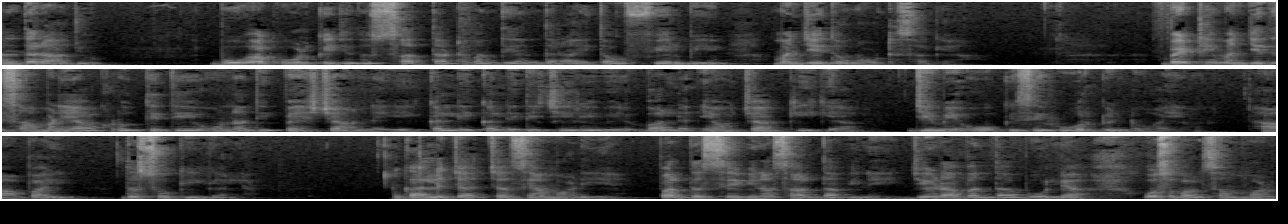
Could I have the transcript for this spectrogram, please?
ਅੰਦਰ ਆ ਜਾਓ। ਬੂਹਾ ਖੋਲ ਕੇ ਜਦੋਂ 7-8 ਬੰਦੇ ਅੰਦਰ ਆਏ ਤਾਂ ਉਹ ਫਿਰ ਵੀ ਮੰਜੇ ਤੋਂ ਨਾ ਉੱਠ ਸਕਿਆ। ਬੈਠੇ ਮੰਜੇ ਦੇ ਸਾਹਮਣੇ ਆ ਖੜੋਤੇ ਤੇ ਉਹਨਾਂ ਦੀ ਪਹਿਚਾਣ ਨਹੀਂ ਹੋਈ ਕੱਲੇ ਕੱਲੇ ਦੇ ਚਿਹਰੇ ਵੇ- ਵੱਲ ਇਉਂ ਝਾਕੀ ਗਿਆ ਜਿਵੇਂ ਉਹ ਕਿਸੇ ਹੋਰ ਪਿੰਡੋਂ ਆਏ ਹੋਣ। ਹਾਂ ਭਾਈ, ਦੱਸੋ ਕੀ ਗੱਲ ਹੈ? ਗੱਲ ਚਾਚਾ ਸਿਆ ਮਾੜੀ ਹੈ, ਪਰ ਦੱਸੇ ਬਿਨਾ ਸਰਦਾ ਵੀ ਨਹੀਂ। ਜਿਹੜਾ ਬੰਦਾ ਬੋਲਿਆ ਉਸ ਵੱਲ ਸੰਮਣ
